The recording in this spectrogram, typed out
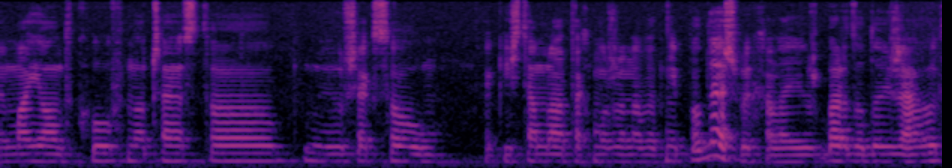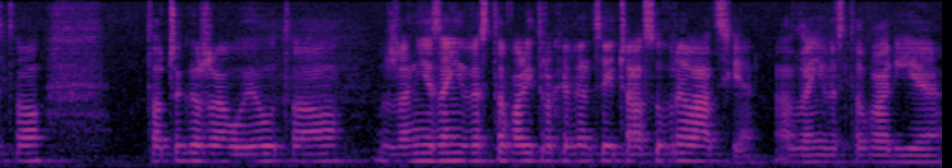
y, majątków, no często już jak są jakichś tam latach, może nawet nie podeszłych, ale już bardzo dojrzałych, to to, czego żałują, to, że nie zainwestowali trochę więcej czasu w relacje, a zainwestowali je e,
